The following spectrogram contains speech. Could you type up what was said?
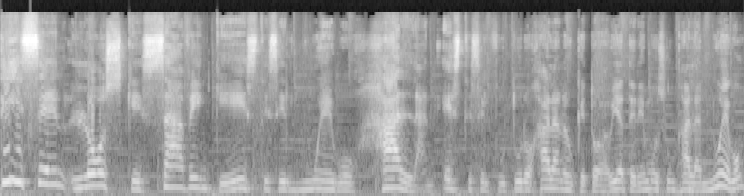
Dicen los que saben que este es el nuevo Haaland, este es el futuro Haaland, aunque todavía tenemos un Haaland nuevo,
